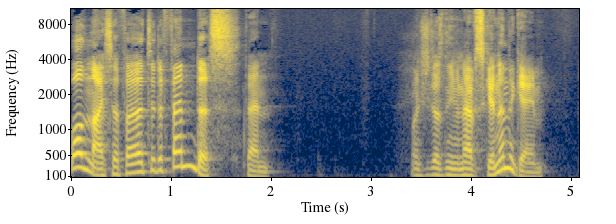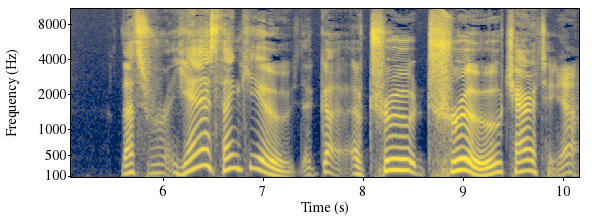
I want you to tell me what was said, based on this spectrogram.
Well, nice of her to defend us, then. When she doesn't even have skin in the game. That's r- yes. Thank you. A, a true true charity. Yeah.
